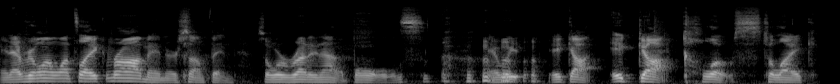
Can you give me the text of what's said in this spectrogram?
and everyone wants like ramen or something. So we're running out of bowls. And we it got it got close to like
